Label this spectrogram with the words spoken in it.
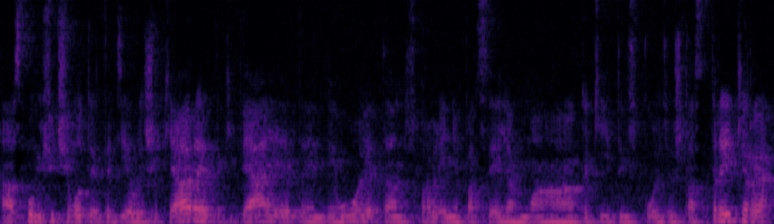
а, с помощью чего ты это делаешь. OKR это KPI, это NDO, это управление по целям, а, какие ты используешь таст-трекеры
